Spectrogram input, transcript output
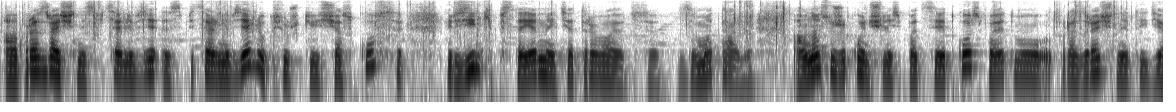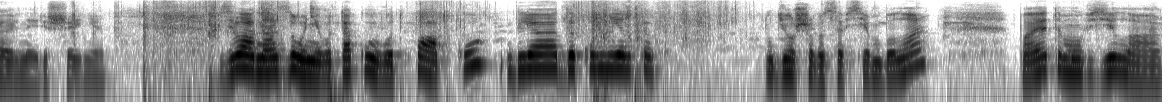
А, прозрачные специально взяли, специально взяли. У Ксюшки сейчас косы. Резинки постоянно эти отрываются. Замотали. А у нас уже кончились под цвет кос, поэтому прозрачный это идеальное решение. Взяла на Озоне вот такую вот папку для документов. Дешево совсем была, поэтому взяла.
